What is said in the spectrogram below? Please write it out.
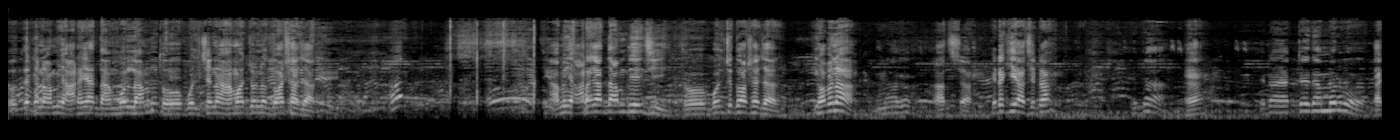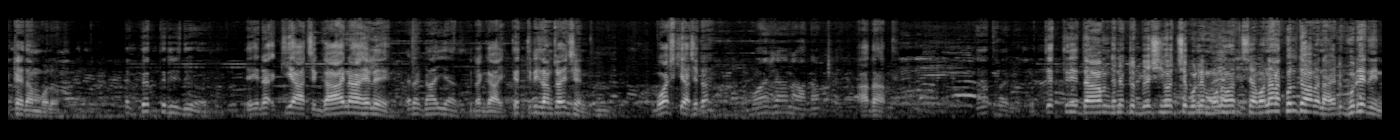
তো দেখেন আমি আট হাজার দাম বললাম তো বলছে না আমার জন্য দশ হাজার। আমি আট হাজার দাম দিয়েছি তো বলছে দশ হাজার। কি হবে না? আচ্ছা। এটা কি আছে এটা? এটা? হ্যাঁ। এটা একটাই দাম বলব? একটাই দাম বলো। তেত্রিশ দিও এটা কি আছে গায়ে না হেলে? এটা গাই আছে। এটা গায়ে। তেত্রিশ দাম চাইছেন? বয়স কি আছে এটা? বয়স আদাত। তেত্রিশ দাম যেন একটু বেশি হচ্ছে বলে মনে হচ্ছে আমার। না খুলতে হবে না একটু ঘুরিয়ে দিন।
